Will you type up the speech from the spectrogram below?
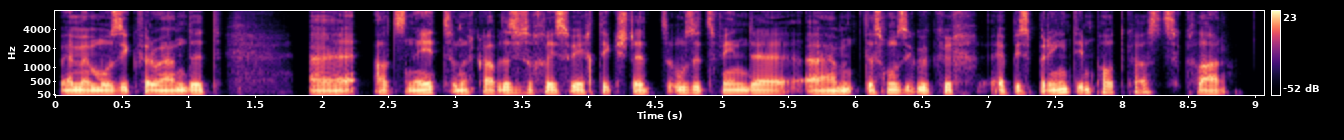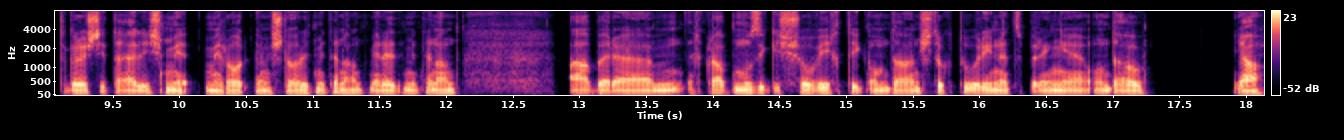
wenn man Musik verwendet, äh, als nicht. Und ich glaube, das ist so ein bisschen das Wichtigste, herauszufinden, ähm, dass Musik wirklich etwas bringt in Podcasts. Klar, der größte Teil ist, wir, wir, wir miteinander, wir reden miteinander. Aber ähm, ich glaube, Musik ist schon wichtig, um da eine Struktur reinzubringen und auch, ja,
